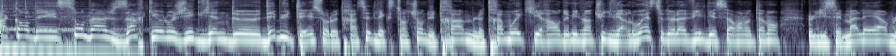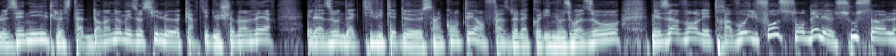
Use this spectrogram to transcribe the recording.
À quand des sondages archéologiques viennent de débuter sur le tracé de l'extension du tram, le tramway qui ira en 2028 vers l'ouest de la ville, desservant notamment le lycée Malherbe, le Zénith, le stade d'Ornano, mais aussi le quartier du Chemin Vert et la zone d'activité de Saint-Comté en face de la colline aux oiseaux. Mais avant les travaux, il faut sonder le sous-sol.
